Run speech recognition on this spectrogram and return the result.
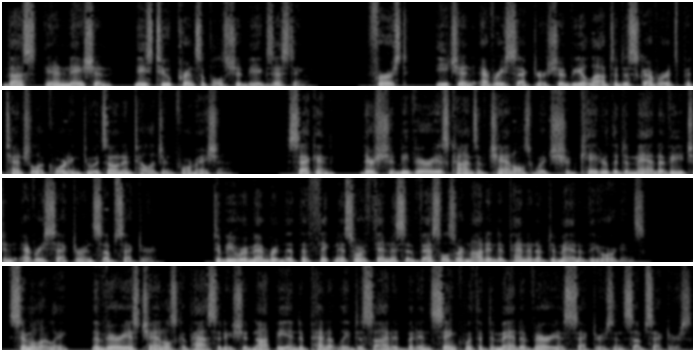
Thus, in a nation, these two principles should be existing. First, each and every sector should be allowed to discover its potential according to its own intelligent formation. Second, there should be various kinds of channels which should cater the demand of each and every sector and subsector. To be remembered that the thickness or thinness of vessels are not independent of demand of the organs. Similarly, the various channels' capacity should not be independently decided but in sync with the demand of various sectors and subsectors.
